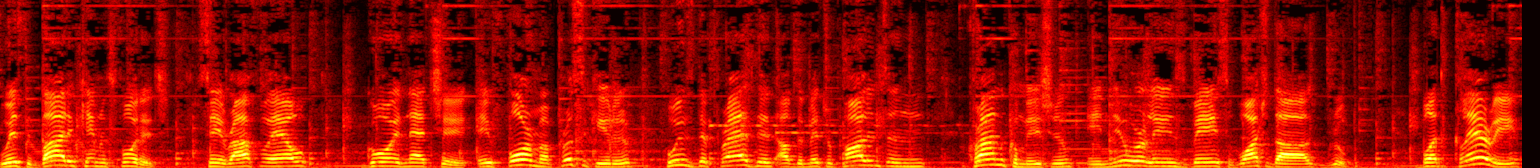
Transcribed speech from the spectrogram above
with body camera footage, say Rafael Goyeneche, a former prosecutor who is the president of the Metropolitan Crime Commission, a New Orleans based watchdog group. But Clary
